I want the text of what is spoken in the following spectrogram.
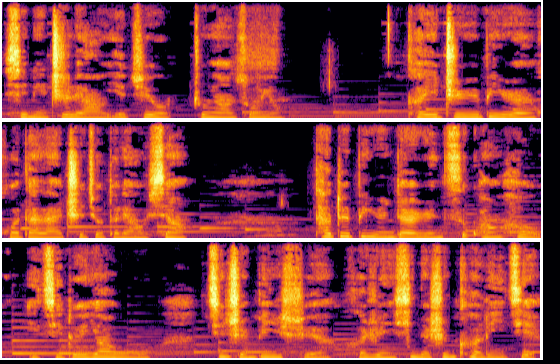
心理治疗也具有重要作用，可以治愈病人或带来持久的疗效。他对病人的仁慈宽厚，以及对药物、精神病学和人性的深刻理解，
